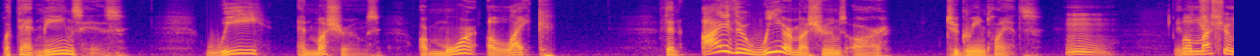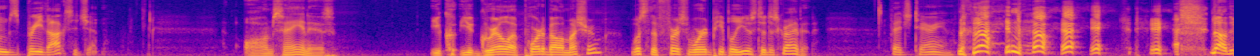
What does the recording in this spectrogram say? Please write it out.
What that means is we and mushrooms are more alike than either we or mushrooms are to green plants. In Well, tr- mushrooms breathe oxygen. all I'm saying is, you you grill a portobello mushroom. What's the first word people use to describe it? Vegetarian. No, they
